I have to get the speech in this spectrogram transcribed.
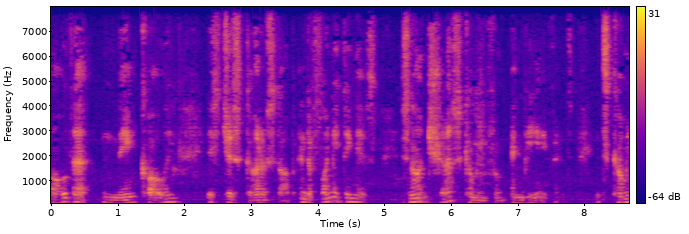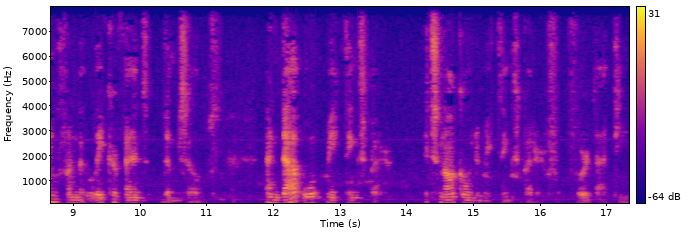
all that name calling is just gotta stop. And the funny thing is, it's not just coming from NBA fans, it's coming from the Laker fans themselves. And that won't make things better. It's not going to make things better for, for that team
